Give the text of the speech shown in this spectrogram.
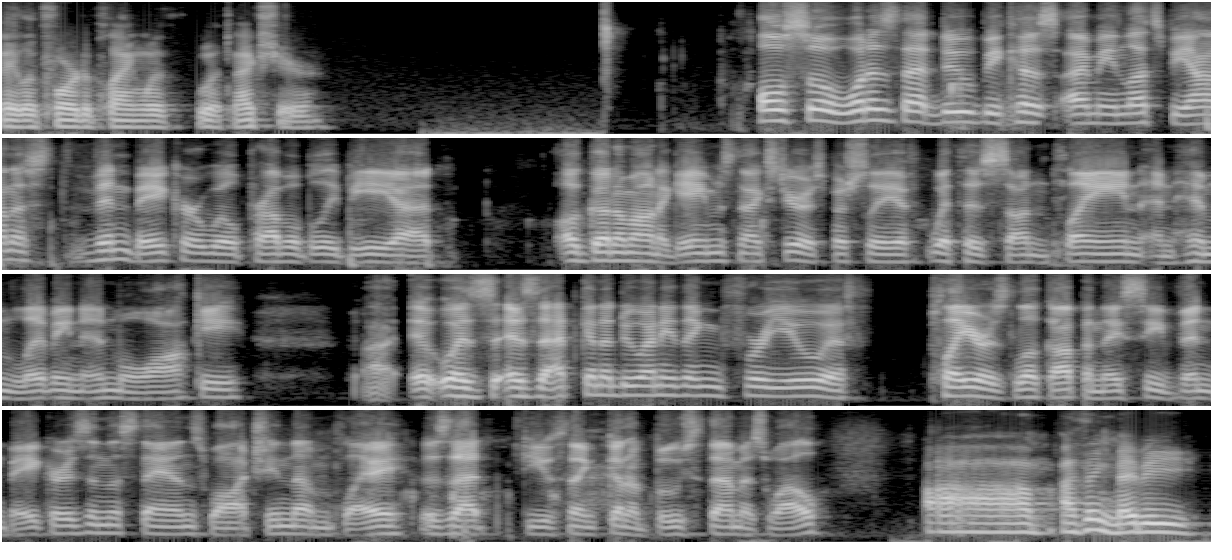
they look forward to playing with with next year. Also, what does that do? Because I mean, let's be honest, Vin Baker will probably be at a good amount of games next year, especially if with his son playing and him living in Milwaukee. Uh, it was is that going to do anything for you if players look up and they see Vin Baker's in the stands watching them play? Is that do you think going to boost them as well? Uh, I think maybe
